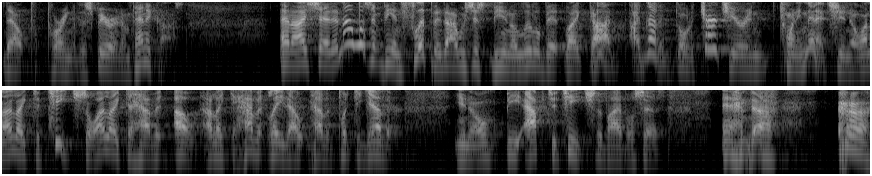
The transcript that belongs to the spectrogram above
the outpouring of the Spirit on Pentecost. And I said, and I wasn't being flippant, I was just being a little bit like, God, I've got to go to church here in 20 minutes, you know, and I like to teach, so I like to have it out. I like to have it laid out and have it put together, you know, be apt to teach, the Bible says. And uh,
